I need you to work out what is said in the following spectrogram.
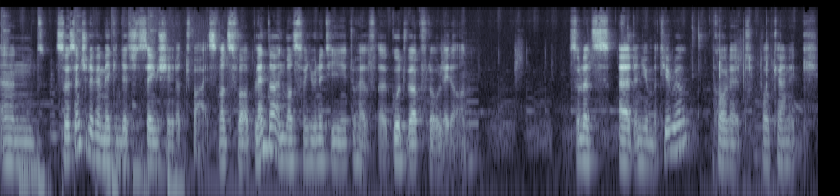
And so essentially we're making the same shader twice, once for Blender and once for Unity to have a good workflow later on. So let's add a new material, call it volcanic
